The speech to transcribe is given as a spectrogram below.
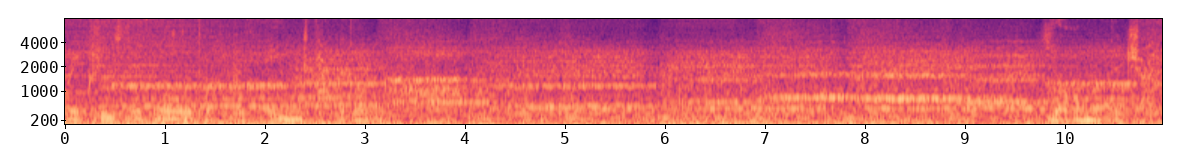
reclusive lord of the profaned capital. Yhorm the giant.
